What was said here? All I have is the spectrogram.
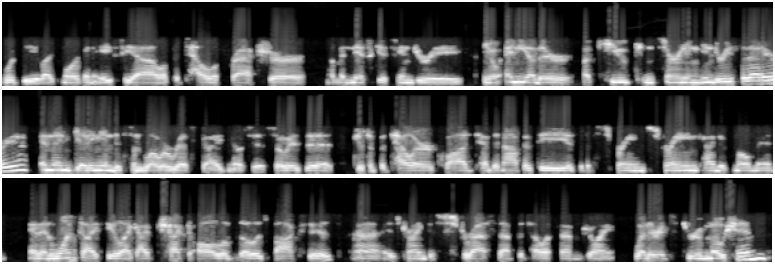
would be like more of an ACL, a patella fracture, a meniscus injury, you know, any other acute concerning injuries to that area, and then getting into some lower risk diagnosis. So is it just a patellar quad tendinopathy? Is it a sprain strain kind of moment? And then once I feel like I've checked all of those boxes, uh, is trying to stress that patellofem joint, whether it's through motion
